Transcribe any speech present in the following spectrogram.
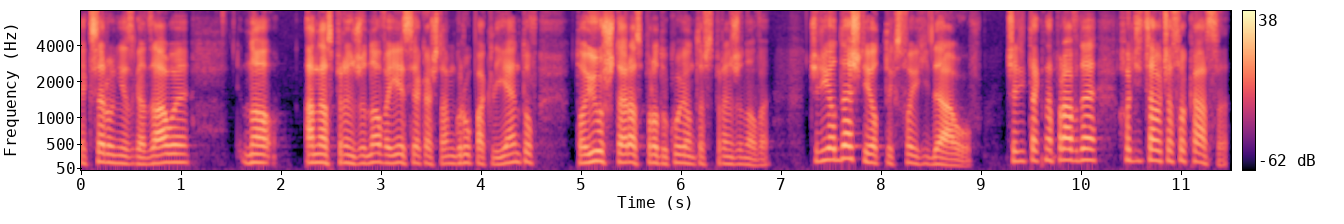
Excelu nie zgadzały. No, a na sprężynowe jest jakaś tam grupa klientów, to już teraz produkują też sprężynowe. Czyli odeszli od tych swoich ideałów. Czyli tak naprawdę chodzi cały czas o kasę.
